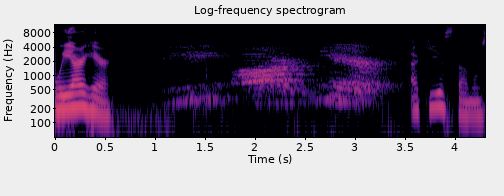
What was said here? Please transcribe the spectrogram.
We are here. We are here. Aquí estamos.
